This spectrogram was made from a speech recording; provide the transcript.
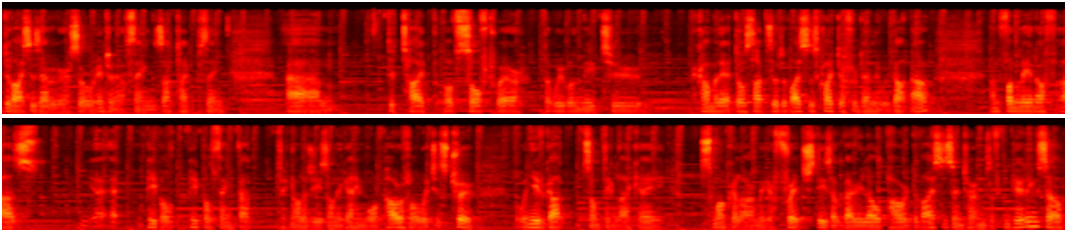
devices everywhere, so Internet of Things, that type of thing. Um, the type of software that we will need to accommodate those types of devices is quite different than we've got now. And funnily enough, as people, people think that technology is only getting more powerful, which is true. But when you've got something like a smoke alarm or your fridge, these are very low powered devices in terms of computing. So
